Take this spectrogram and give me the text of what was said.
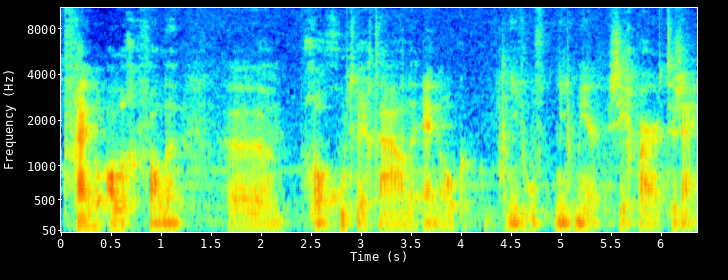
vrijwel alle gevallen uh, gewoon goed weg te halen en ook niet, hoeft niet meer zichtbaar te zijn.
